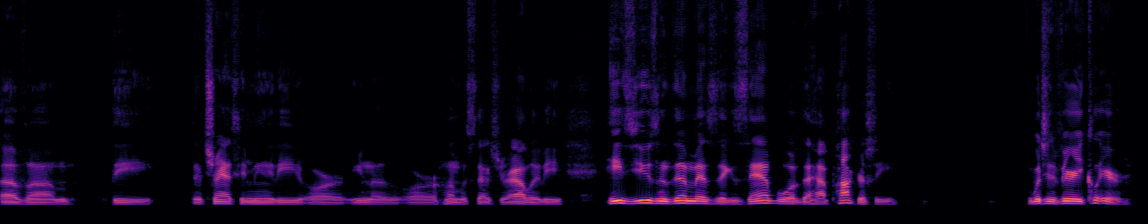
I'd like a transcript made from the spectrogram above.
of um the the trans community or you know or homosexuality. He's using them as the example of the hypocrisy, which is very clear.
